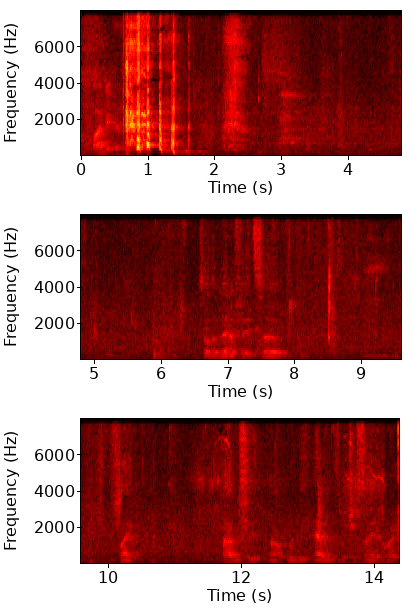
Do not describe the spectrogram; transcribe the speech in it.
I'm glad to hear that. So the benefits of, like, obviously, uh, would be heaven is what you're saying, right?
